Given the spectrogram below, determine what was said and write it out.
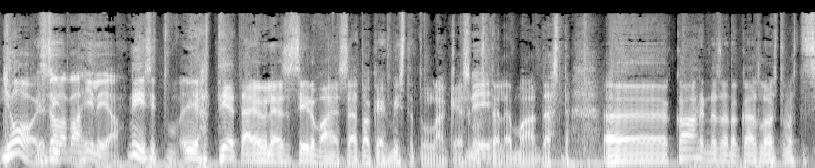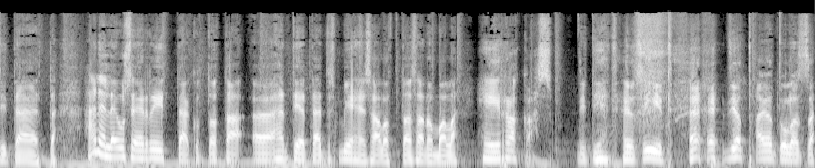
Joo, Siis olla vaan hiljaa. Niin, sit ja tietää jo yleensä siinä vaiheessa, että okei, mistä tullaan keskustelemaan niin. tästä. Öö, Kaarina sanoi myös loistavasti sitä, että hänelle usein riittää, kun tota, öö, hän tietää, että jos miehensä aloittaa sanomalla, hei rakas, niin tietää jo siitä, että jotain on tulossa,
